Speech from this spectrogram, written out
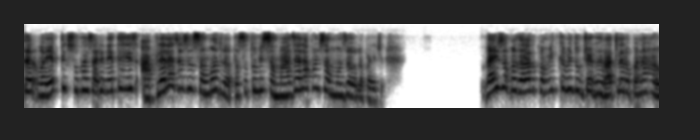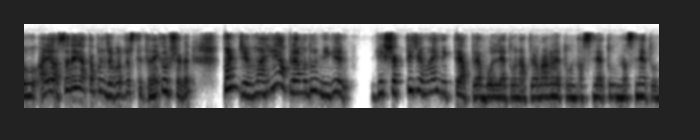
तर वैयक्तिक सुखासाठी नाही तर हे आपल्याला जसं समजलं तसं तुम्ही समाजाला पण समजवलं पाहिजे. नाही समजला तर कमीत कमी तुमच्या घरातल्या लोकांना हळू आणि असं नाही आता आपण जबरदस्ती तर नाही करू शकत पण जेव्हाही आपल्यामधून निघेल ही शक्ती जेव्हाही निघते आपल्या बोलण्यातून आपल्या वागण्यातून असण्यातून नसण्यातून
